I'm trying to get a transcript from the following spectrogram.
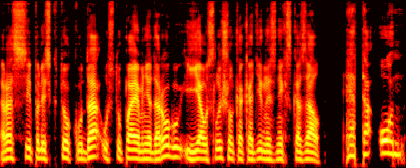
рассыпались кто куда, уступая мне дорогу, и я услышал, как один из них сказал «Это он!».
